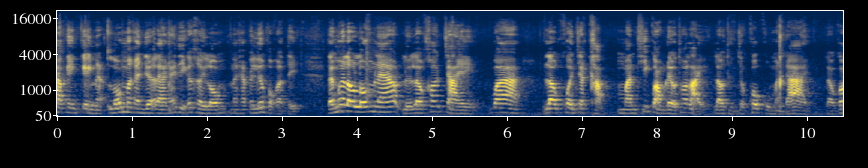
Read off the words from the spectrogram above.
ขับเก่งๆนะล้มมากันเยอะแล้วไอ้ทีก็เคยล้มนะครับเป็นเรื่องปกติ แต่เมื่อเราล้มแล้วหรือเราเข้าใจว่าเราควรจะขับมันที่ความเร็วเท่าไหร่ เราถึงจะควบคุมมันได้ เราก็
